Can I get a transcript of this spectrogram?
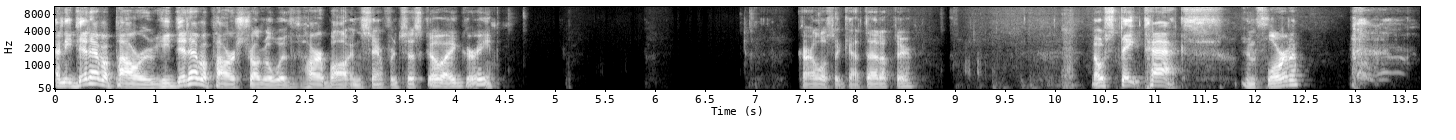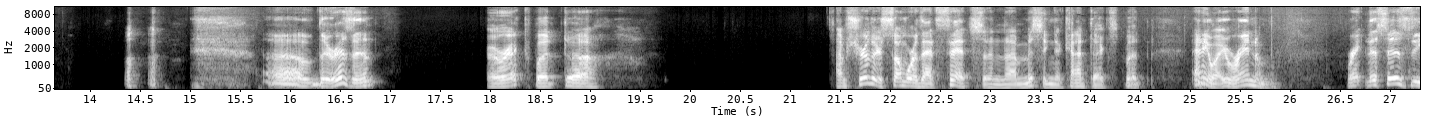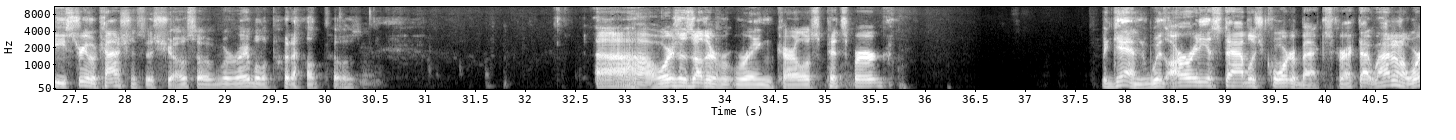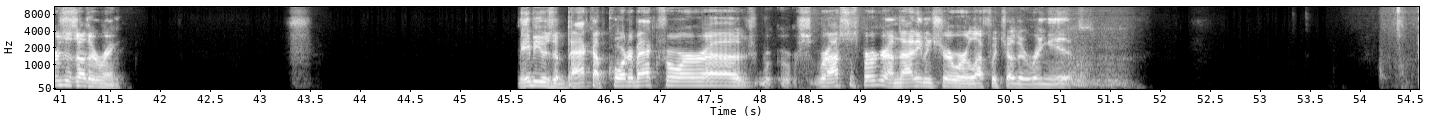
And he did have a power, he did have a power struggle with Harbaugh in San Francisco. I agree. Carlos, I got that up there. No state tax in Florida. uh, there isn't, Eric, but uh, I'm sure there's somewhere that fits, and I'm missing the context. But anyway, random. Right, this is the stream of consciousness show, so we're able to put out those. Ah, uh, where's his other ring, Carlos? Pittsburgh. Again, with already established quarterbacks, correct? I, I don't know. Where's his other ring? maybe he was a backup quarterback for uh, Roethlisberger. I'm not even sure where Leftwich other ring is.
